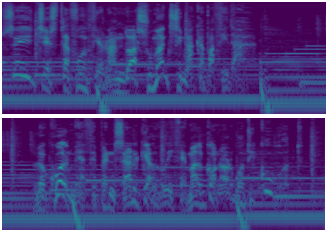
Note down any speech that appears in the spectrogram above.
Sage está funcionando a su máxima capacidad. Lo cual me hace pensar que algo hice mal con Orbot y Cubot.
